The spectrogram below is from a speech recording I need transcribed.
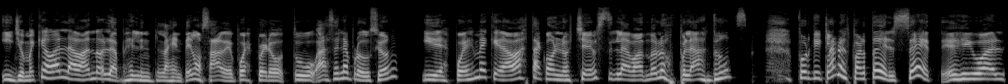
y yo me quedaba lavando, la, la gente no sabe, pues, pero tú haces la producción y después me quedaba hasta con los chefs lavando los platos, porque claro, es parte del set, es igual.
